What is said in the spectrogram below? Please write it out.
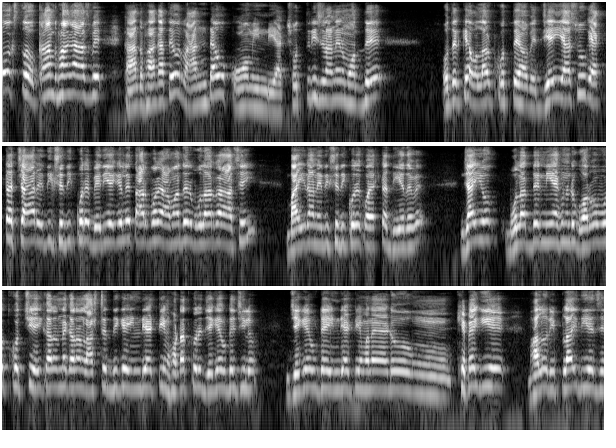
ওক্স তো কাঁধ ভাঙা আসবে। কাঁধ ভাঙাতেও রানটাও কম ইন্ডিয়ার, ছত্রিশ রানের মধ্যে ওদেরকে অল আউট করতে হবে। যেই আসুক, একটা চার এদিক সেদিক করে বেরিয়ে গেলে তারপরে আমাদের বোলাররা আছেই বাই রান এদিক সেদিক করে কয়েকটা দিয়ে দেবে। যাই হোক, বোলারদের নিয়ে এখন একটু গর্ববোধ করছি এই কারণে, কারণ লাস্টের দিকে ইন্ডিয়ার টিম হঠাৎ করে জেগে উঠেছিল। জেগে উঠে ইন্ডিয়ার টিম মানে একটু খেপে গিয়ে ভালো রিপ্লাই দিয়েছে।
